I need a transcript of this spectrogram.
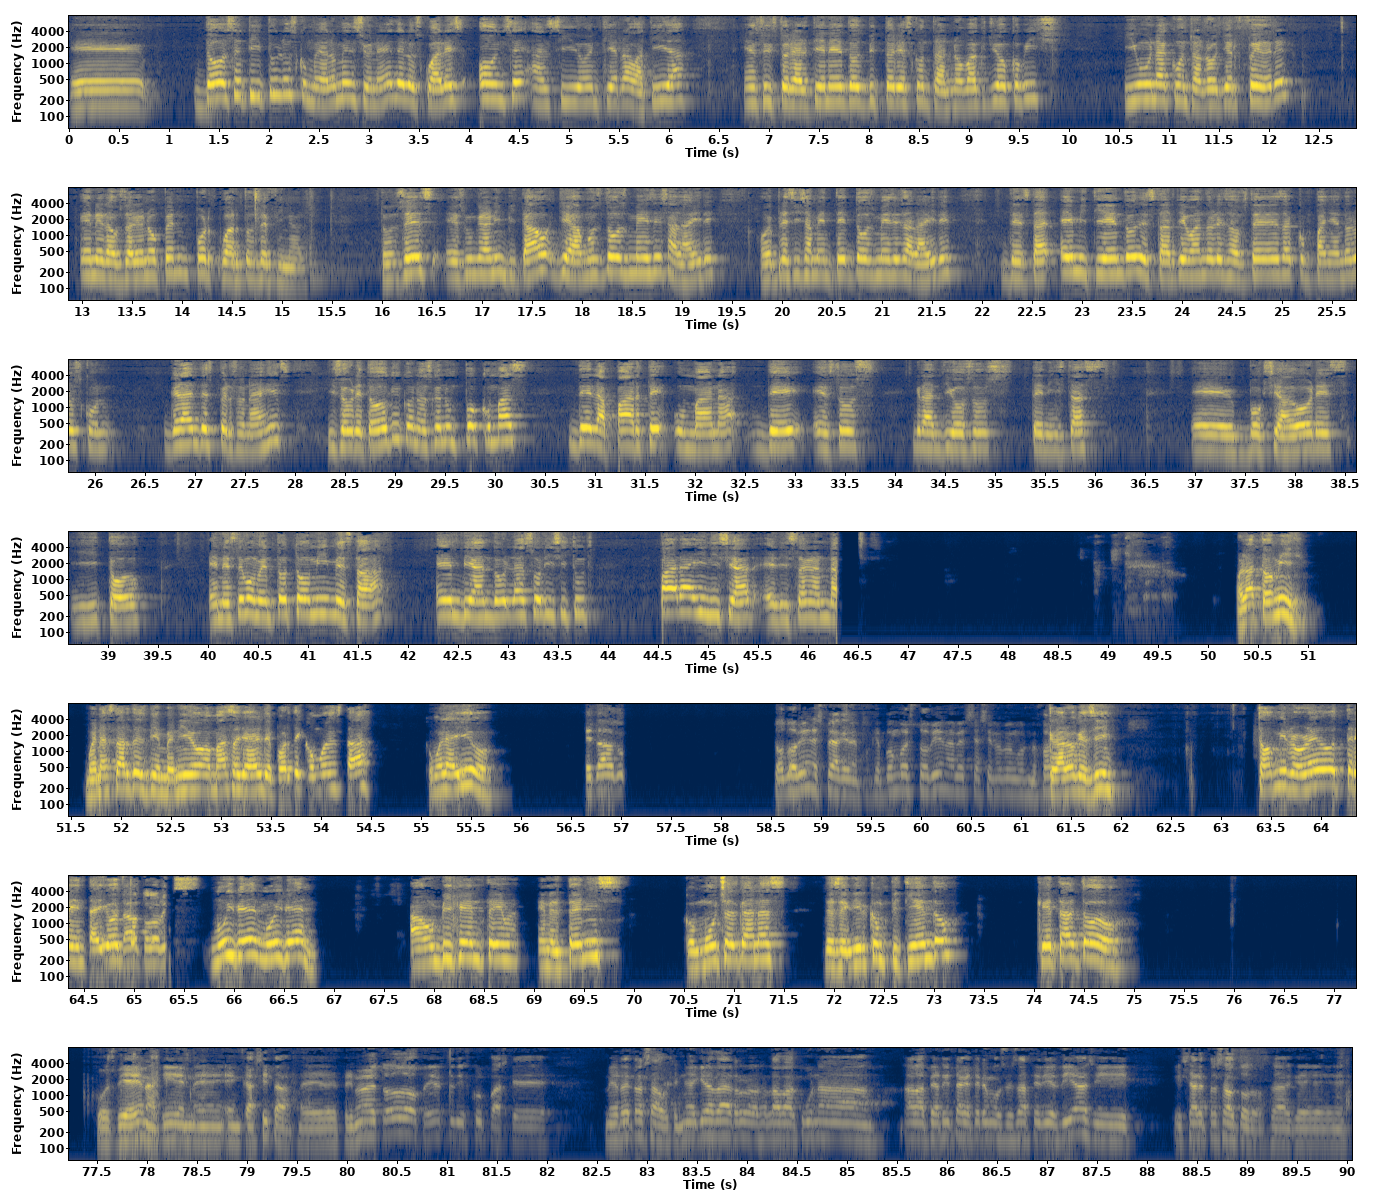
Eh, 12 títulos, como ya lo mencioné, de los cuales 11 han sido en tierra batida. En su historial tiene dos victorias contra Novak Djokovic y una contra Roger Federer en el Australian Open por cuartos de final. Entonces es un gran invitado. Llevamos dos meses al aire, hoy precisamente dos meses al aire de estar emitiendo, de estar llevándoles a ustedes, acompañándolos con grandes personajes y sobre todo que conozcan un poco más de la parte humana de estos grandiosos tenistas, eh, boxeadores y todo. En este momento Tommy me está enviando la solicitud para iniciar el Instagram. Hola Tommy, Buenas tardes, bienvenido a Más Allá del Deporte. ¿Cómo está? ¿Cómo le ha ido? ¿Qué tal? ¿Todo bien? Espera, que, pongo esto bien, a ver si así nos vemos mejor. Claro que sí. Tommy Robredo, 38. ¿Qué tal? ¿Todo bien? Muy bien, muy bien. Aún vigente en el tenis, con muchas ganas de seguir compitiendo. ¿Qué tal todo? Pues bien, aquí en, en casita. Eh, primero de todo, pedirte disculpas, que me he retrasado. Tenía que ir a dar la vacuna a la perrita que tenemos desde hace 10 días y, se ha retrasado todo. O sea que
